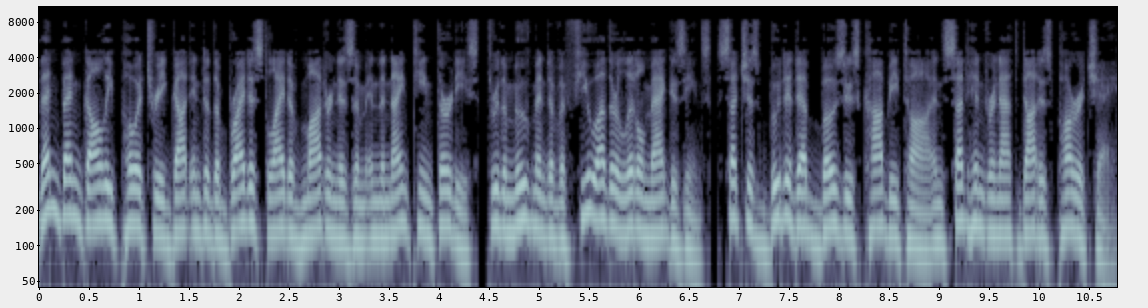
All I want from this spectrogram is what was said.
Then Bengali poetry got into the brightest light of modernism in the 1930s, through the movement of a few other little magazines, such as Buddhadeb Bosu's Kabita and Sudhindranath Datta's Parichay.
